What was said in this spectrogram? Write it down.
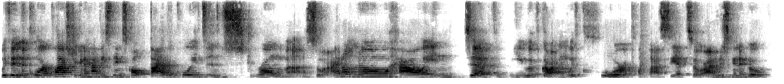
Within the chloroplast, you're going to have these things called thylakoids and stroma. So I don't know how in depth you have gotten with chloroplast yet. So I'm just going to go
